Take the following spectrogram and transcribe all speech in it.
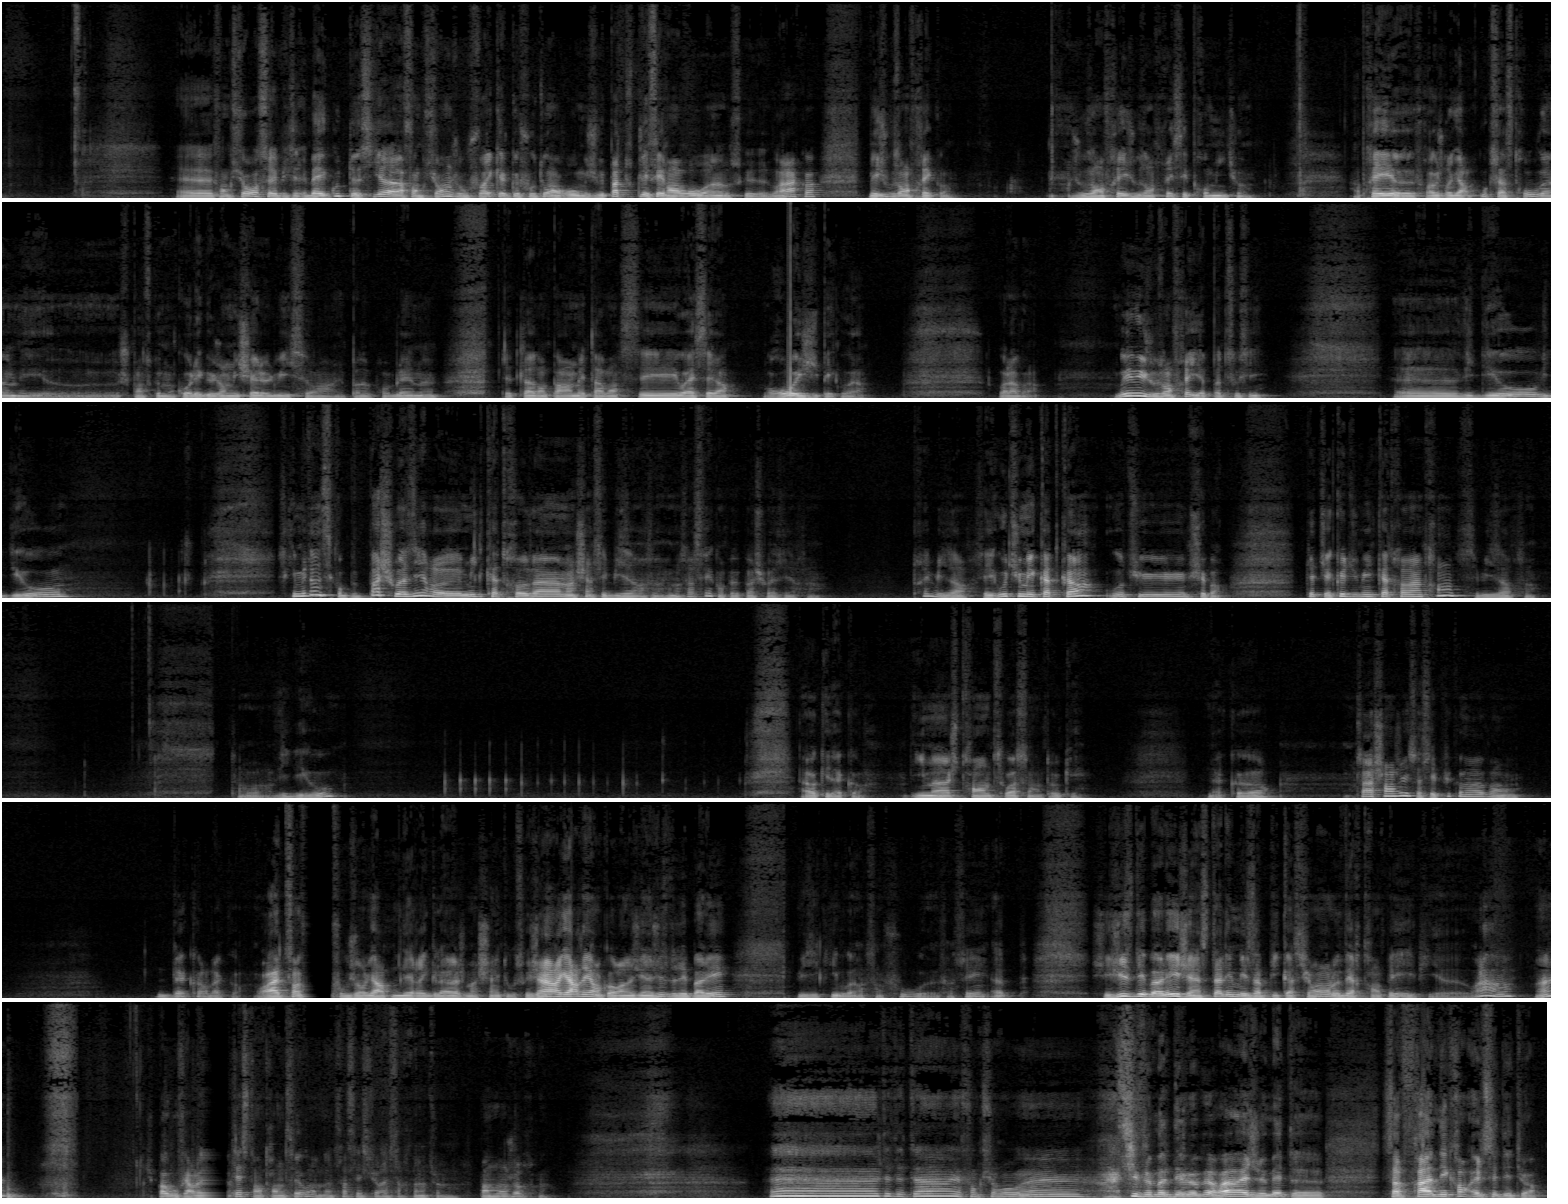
Euh, fonction sur les pixels. Eh ben écoute, s'il y a la fonction, je vous ferai quelques photos en RAW, mais je vais pas toutes les faire en RAW, hein, parce que voilà quoi. Mais je vous en ferai quoi. Je vous en ferai, je vous en ferai, c'est promis, tu vois. Après, il euh, faudra que je regarde où que ça se trouve, hein, mais euh, je pense que mon collègue Jean-Michel, lui, il sera, pas de problème. Peut-être là, dans paramètres avancés, ouais, c'est là. RAW et JP, voilà. Voilà, voilà. Oui, oui, je vous en ferai, il n'y a pas de souci. Euh, vidéo, vidéo. Ce qui m'étonne, c'est qu'on peut pas choisir 1080, machin, c'est bizarre ça. Comment ça se fait qu'on peut pas choisir ça? Très bizarre. C'est où tu mets 4K, ou tu. Je sais pas. Peut-être qu'il n'y a que du 1080-30, c'est bizarre ça. Voir, vidéo. Ah ok, d'accord. Image 30, 60, ok. D'accord. Ça a changé, ça c'est plus comme avant. Hein. D'accord, d'accord. Ouais, de toute faut que je regarde les réglages, machin et tout. Que j'ai rien regardé encore, hein. je viens juste de déballer. Musique libre, on s'en fout. Euh, hop. J'ai juste déballé, j'ai installé mes applications, le verre trempé, et puis euh, voilà. Hein, hein je vais pas vous faire le test en 30 secondes, hein. ça c'est sûr et certain, tu pas mon. Euh, tata, fonction hein. Active le mode développeur. Ouais, je vais mettre, euh, ça fera un écran LCD, tu vois.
